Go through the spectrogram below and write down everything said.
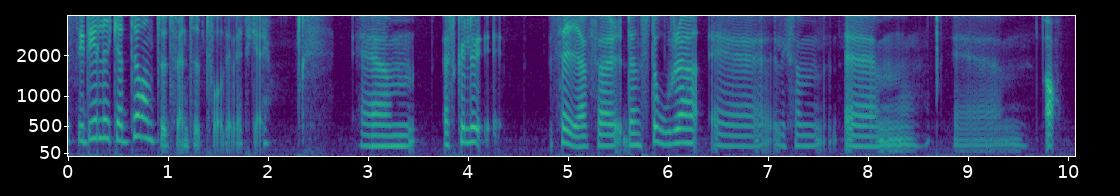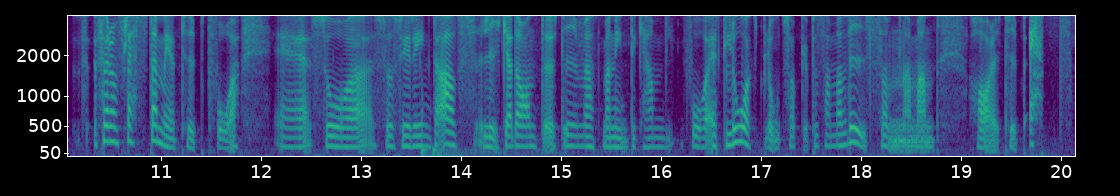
Ser det likadant ut för en typ 2-diabetiker? Um, ehm, jag skulle säga för den stora, eh, liksom, eh, eh, ja, för de flesta med typ 2 eh, så, så ser det inte alls likadant ut i och med att man inte kan få ett lågt blodsocker på samma vis som när man har typ 1.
